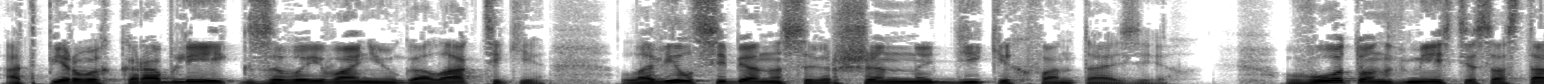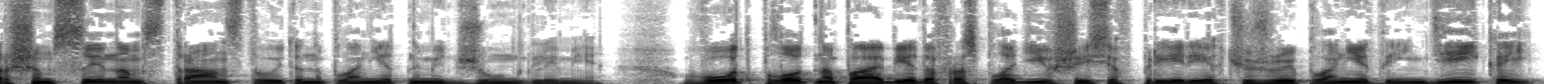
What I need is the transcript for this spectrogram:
от первых кораблей к завоеванию галактики, ловил себя на совершенно диких фантазиях. Вот он вместе со старшим сыном странствует инопланетными джунглями. Вот, плотно пообедав расплодившийся в прериях чужой планеты индейкой,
